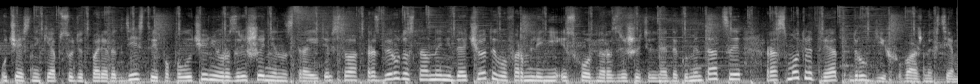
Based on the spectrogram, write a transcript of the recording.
Участники обсудят порядок действий по получению разрешения на строительство, разберут основные недочеты в оформлении исходно-разрешительной документации, рассмотрят ряд других важных тем.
